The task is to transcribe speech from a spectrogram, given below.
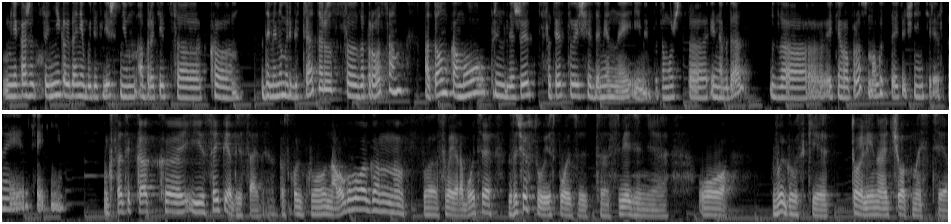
мне кажется, никогда не будет лишним обратиться к доменному регистратору с запросом о том, кому принадлежит соответствующее доменное имя, потому что иногда за этим вопросом могут стоять очень интересные сведения. Ну, кстати, как э, и с IP-адресами, поскольку налоговый орган в своей работе зачастую использует э, сведения о выгрузке той или иной отчетности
